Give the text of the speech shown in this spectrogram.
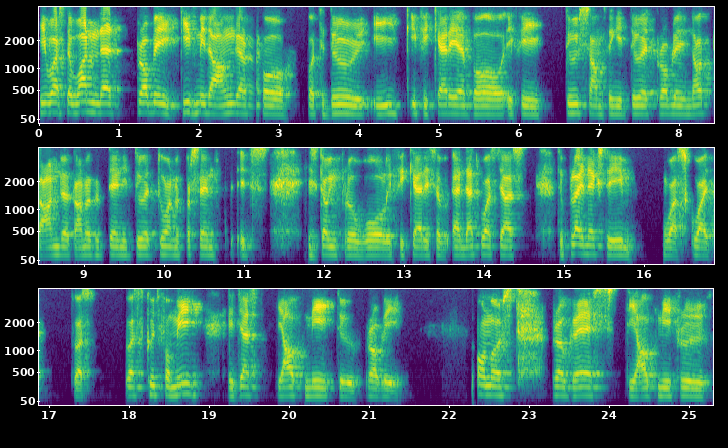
he was the one that probably give me the hunger for what to do. He, if he carry a ball, if he do something, he'd do it probably not 100, 110, he'd do it 200%. It's he's going through a wall if he carries a, and that was just to play next to him was quite was was good for me. It just helped me to probably almost progress. He helped me through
